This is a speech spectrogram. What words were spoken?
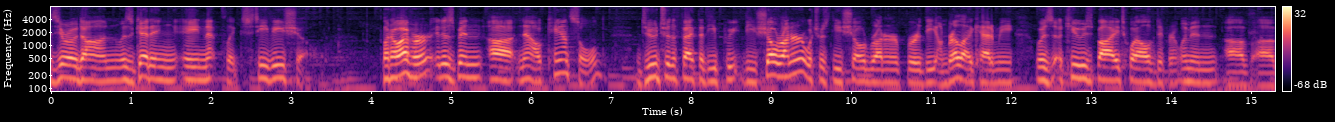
Zero Dawn was getting a Netflix TV show. But however, it has been uh, now canceled due to the fact that the pre- the showrunner, which was the showrunner for the Umbrella Academy, was accused by 12 different women of uh,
